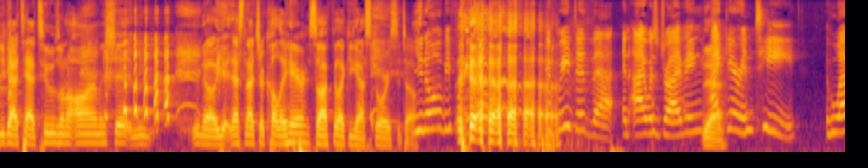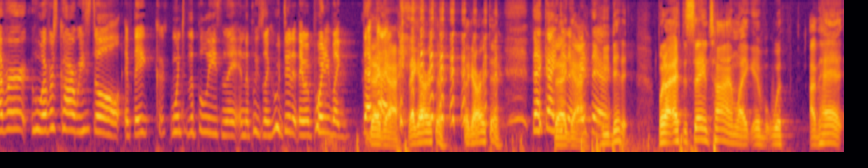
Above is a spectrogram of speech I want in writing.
you got tattoos on the arm and shit. And you, you know, you, that's not your color hair. So I feel like you got stories to tell. You know what would be funny? if we did that and I was driving, Yeah. I guarantee whoever whoever's car we stole, if they c- went to the police and they and the police were like, "Who did it?" They would point at like that, that guy. that guy right there. That guy right there. that guy that did guy. it right there. He did it. But at the same time, like if with I've had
